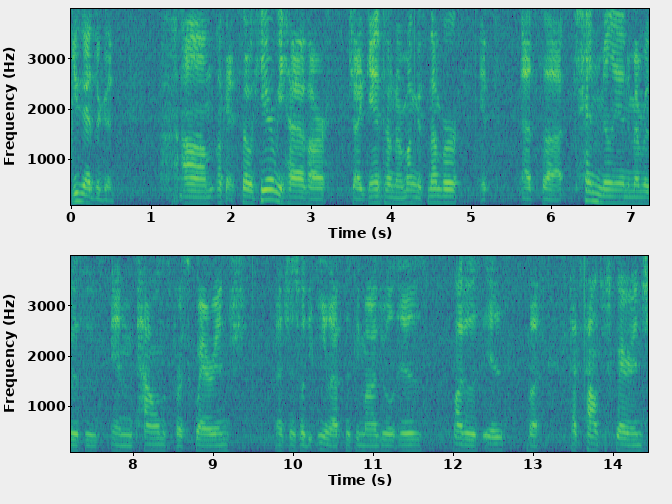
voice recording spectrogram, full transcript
you guys are good. Um, okay, so here we have our gigantonormungous number. It's that's uh, 10 million. Remember, this is in pounds per square inch. That's just what the elasticity module is, modulus is, but that's pounds per square inch.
